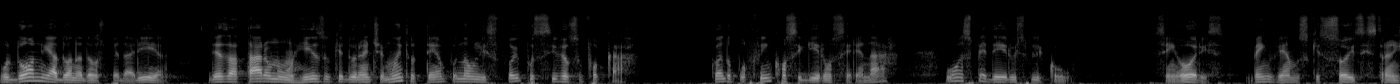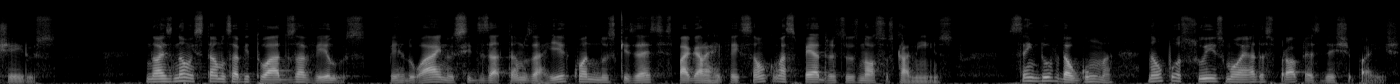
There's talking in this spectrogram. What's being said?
O dono e a dona da hospedaria desataram num riso que durante muito tempo não lhes foi possível sufocar. Quando por fim conseguiram serenar, o hospedeiro explicou: Senhores, bem vemos que sois estrangeiros. Nós não estamos habituados a vê-los. Perdoai-nos se desatamos a rir quando nos quisestes pagar a refeição com as pedras dos nossos caminhos. Sem dúvida alguma, não possuis moedas próprias deste país,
